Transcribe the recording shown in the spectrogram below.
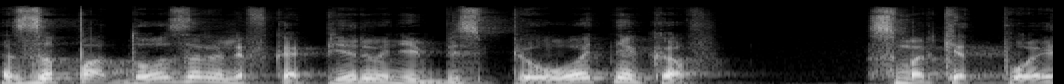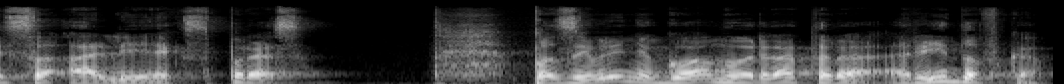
заподозрили в копировании беспилотников с маркетплейса AliExpress. По заявлению главного редактора Ридовка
